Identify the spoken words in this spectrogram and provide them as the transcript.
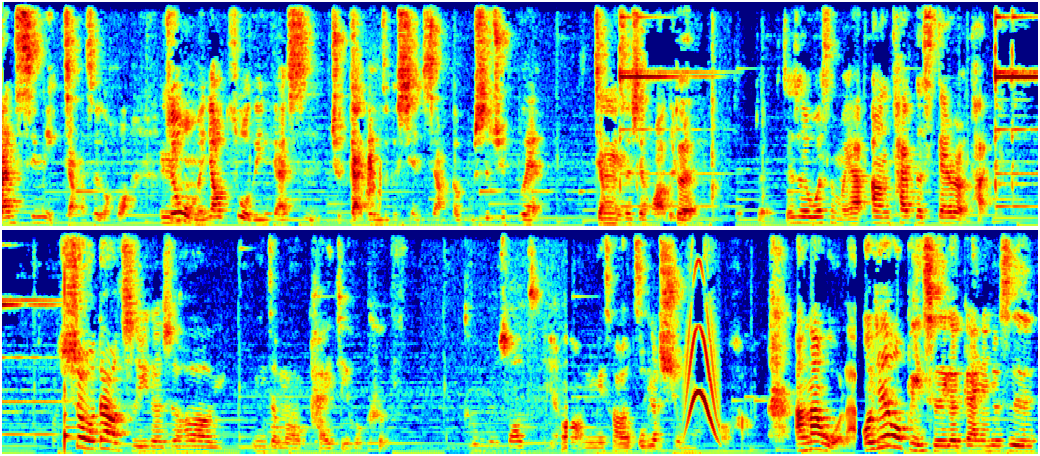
担心你讲的这个话，嗯、所以我们要做的应该是去改变这个现象，而不是去 blame 讲这些话的人。嗯、对，对，这是为什么要 untype the stereotype。受到质疑的时候，你怎么排解或克服？可我没有受到质疑啊！哦，你没受到质疑，我比较凶。哦，好啊，那我来。我觉得我秉持一个概念，就是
